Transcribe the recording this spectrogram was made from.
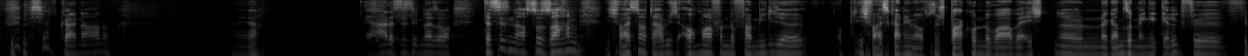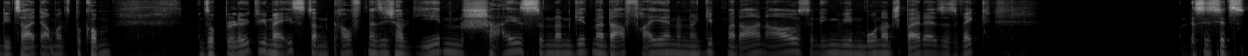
ich habe keine Ahnung. Naja. Ja, das ist immer so. Das sind auch so Sachen, ich weiß noch, da habe ich auch mal von der Familie, ich weiß gar nicht mehr, ob es ein Sparkonto war, aber echt eine, eine ganze Menge Geld für, für die Zeit damals bekommen. Und so blöd wie man ist, dann kauft man sich halt jeden Scheiß und dann geht man da feiern und dann gibt man da einen aus und irgendwie einen Monat später ist es weg. Und das ist jetzt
